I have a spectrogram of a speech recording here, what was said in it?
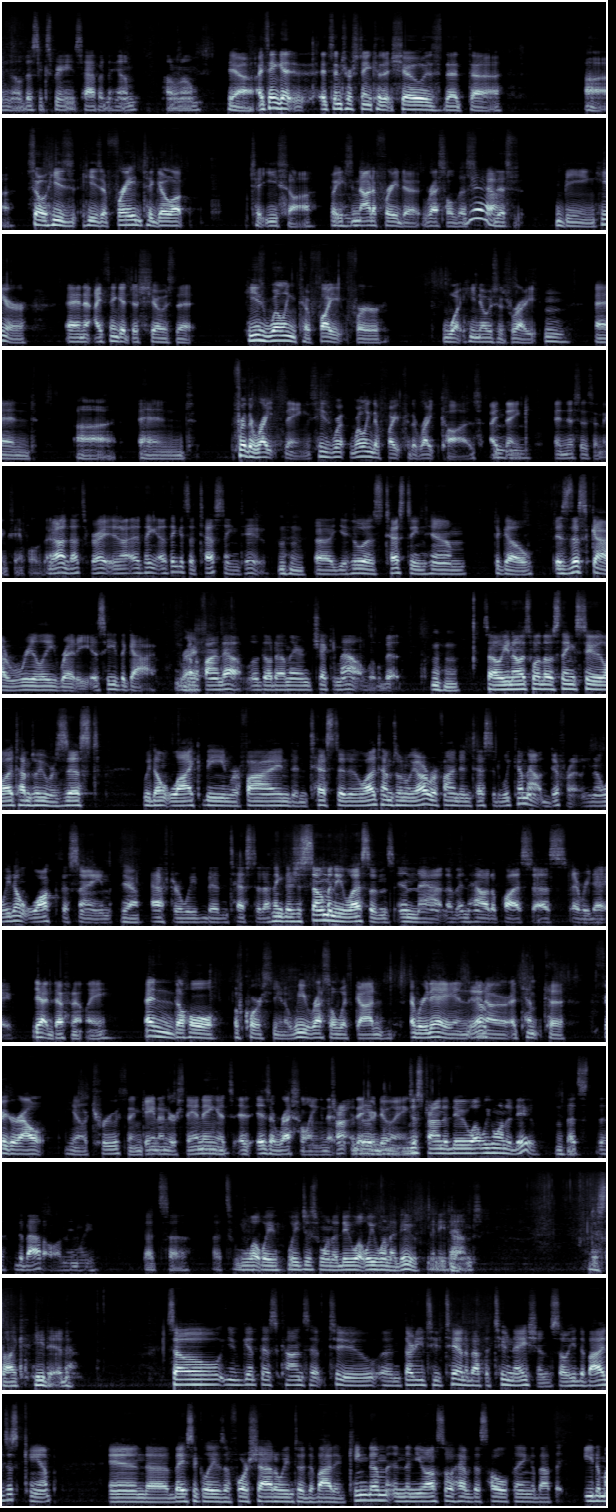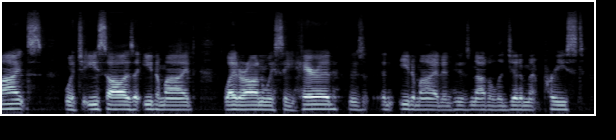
you know this experience happened to him. I don't know. Yeah, I think it it's interesting because it shows that. Uh, uh, so he's he's afraid to go up to Esau, but he's Mhm. not afraid to wrestle this Yeah. this being here, and I think it just shows that he's willing to fight for what he knows is right, Mm. and uh, and for the right things. He's wi- willing to fight for the right cause. I Mhm. think, and this is an example of that. Yeah, that's great, and I think I think it's a testing too. hmm uh, Yahuwah is testing him to go. Is this guy really ready? Is he the guy? We're gonna find out. We'll go down there and check him out a little bit. hmm So you know, it's one of those things too. A lot of times we resist. We don't like being refined and tested, and a lot of times when we are refined and tested, we come out different. You know, we don't walk the same Yeah. after we've been tested. I think there's just so many lessons in that and how it applies to us every day. Yeah, definitely. And the whole, of course, you know, we wrestle with God every day in, in our attempt to figure out, you know, truth and gain understanding. It's it is a wrestling that, Try- that you're doing. Just trying to do what we want to do. Mhm. That's the the battle. I mean, we that's uh that's what we we just want to do what we want to do many Yeah. times, just like he did. So you get this concept too in thirty two ten about the two nations. So he divides his camp. And uh, basically, is a foreshadowing to a divided kingdom. And then you also have this whole thing about the Edomites, which Esau is an Edomite. Later on, we see Herod, who's an Edomite and who's not a legitimate priest,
